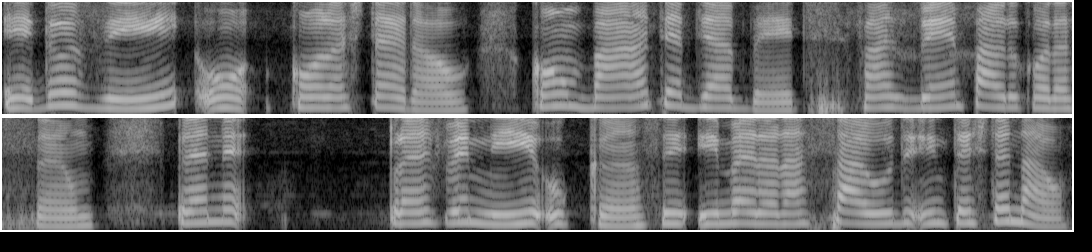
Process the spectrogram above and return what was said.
reduzir o colesterol, combate a diabetes, faz bem para o coração, pre prevenir o câncer e melhorar a saúde intestinal.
